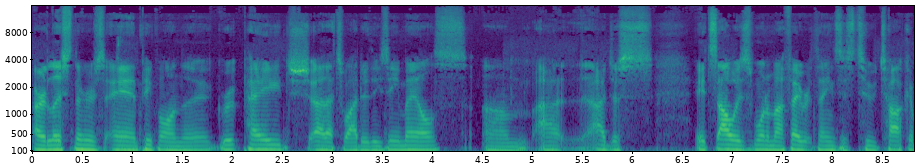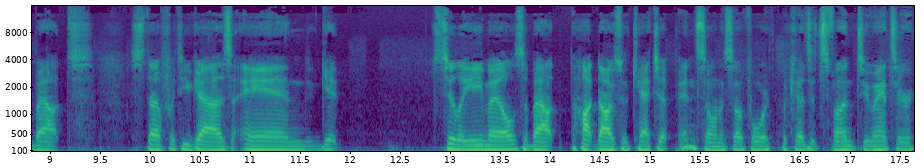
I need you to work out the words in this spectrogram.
our listeners and people on the group page. Uh, that's why I do these emails. Um, I I just it's always one of my favorite things is to talk about stuff with you guys and get silly emails about hot dogs with ketchup and so on and so forth because it's fun to answer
